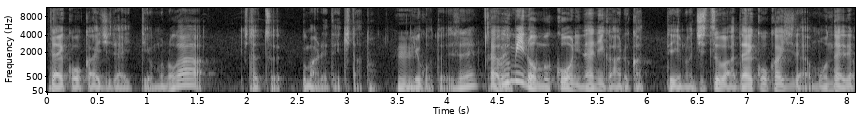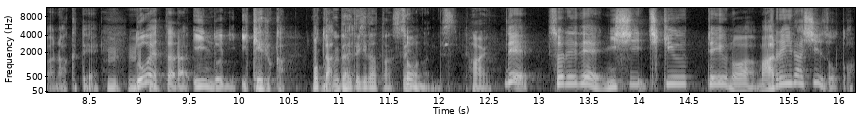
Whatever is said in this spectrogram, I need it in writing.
大航海時代っていうものが一つ生まれてきたということですね。だからはい海の向こうに何があるかっていうのは実は大航海時代は問題ではなくてどうやったらインドに行けるかもっと具体的だったんですねそうなんです。はいでそれで西地球っていうのは丸いらしいぞと。っ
